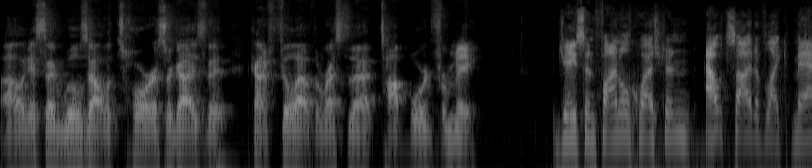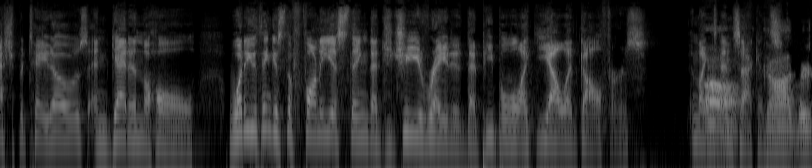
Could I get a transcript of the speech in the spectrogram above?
Uh, like I said, Will Zalatoris are guys that kind of fill out the rest of that top board for me. Jason, final question. Outside of like mashed potatoes and get in the hole, what do you think is the funniest thing that's G rated that people will like yell at golfers in like oh, 10 seconds? God, there's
